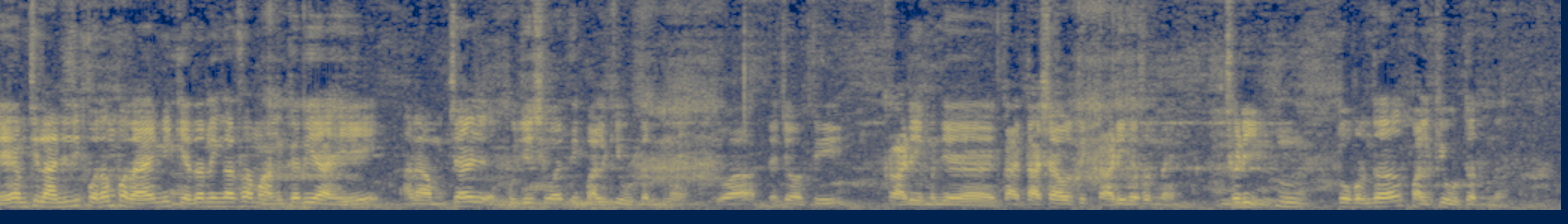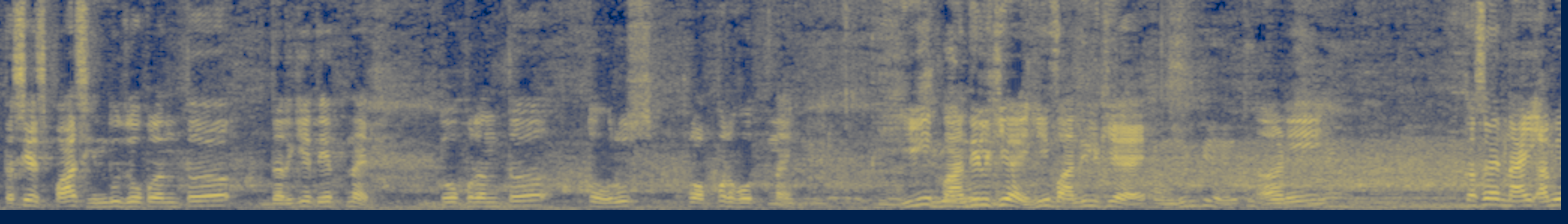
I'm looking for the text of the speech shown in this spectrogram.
हे आमची लांजेची परंपरा आहे. मी केदारलिंगाचा मानकरी आहे आणि आमच्या पूजेशिवाय ती पालखी उठत नाही. किंवा त्याच्यावरती काडी म्हणजे काय ताशावरती काडी बसत नाही. छडी. तोपर्यंत पालखी उठत नाही. तसेच पाच हिंदू जोपर्यंत दर्गेत येत नाहीत तोपर्यंत तो हुरूस प्रॉपर होत नाही. ही बांधिलकी आहे ही बांधिलकी आहे. आणि कसं आहे नाईक आम्ही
